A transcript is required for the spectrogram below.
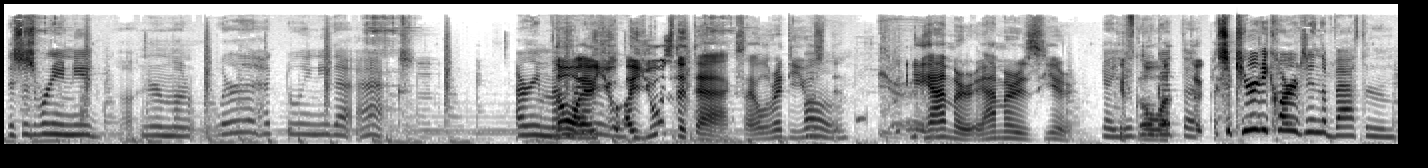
This is where you need. Uh, never mind. Where the heck do we need that axe? I remember. No, I there's- u- I used the axe. I already used oh, it. We need hammer. Hammer is here. yeah, you if go no get the took it. security card's in the bathroom.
